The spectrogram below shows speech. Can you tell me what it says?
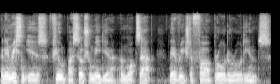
And in recent years, fueled by social media and WhatsApp, they have reached a far broader audience.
